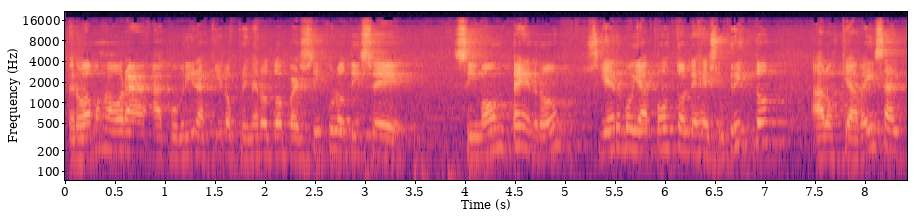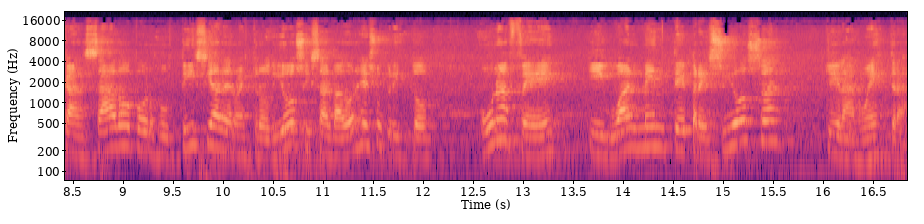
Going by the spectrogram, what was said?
Pero vamos ahora a cubrir aquí los primeros dos versículos. Dice Simón Pedro, siervo y apóstol de Jesucristo, a los que habéis alcanzado por justicia de nuestro Dios y Salvador Jesucristo, una fe igualmente preciosa que la nuestra.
